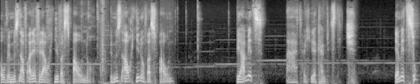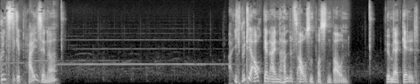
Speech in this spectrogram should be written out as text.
Oh, wir müssen auf alle Fälle auch hier was bauen noch. Wir müssen auch hier noch was bauen. Wir haben jetzt... Ah, jetzt habe ich wieder kein Prestige. Wir haben jetzt so günstige Preise, ne? Ich würde ja auch gerne einen Handelsaußenposten bauen. Für mehr Geld.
